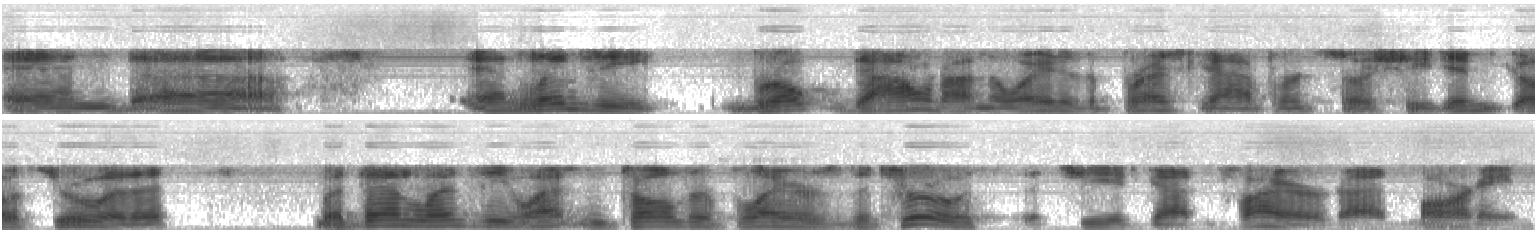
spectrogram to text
And uh, and Lindsay broke down on the way to the press conference, so she didn't go through with it. But then Lindsay went and told her players the truth that she had gotten fired that morning.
